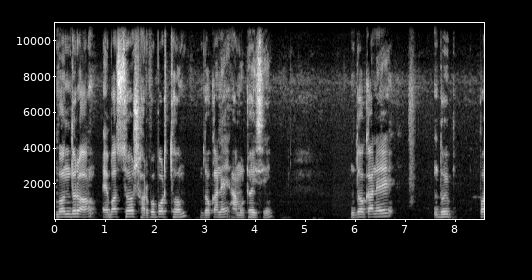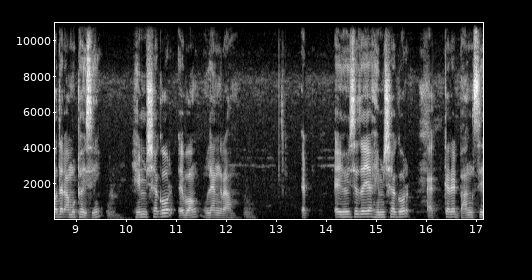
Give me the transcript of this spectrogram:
বন্ধুরা, এবছর সর্বপ্রথম দোকানে আম উঠাইছি দোকানে দুই পদের আম উঠাইছি হিমসাগর এবং ল্যাংরাম। এই হয়েছে যাইয়া হিমসাগর এক ক্যারেট ভাঙছি,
